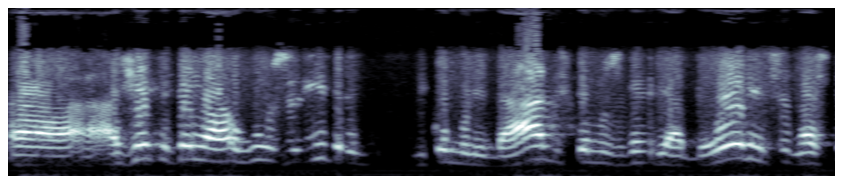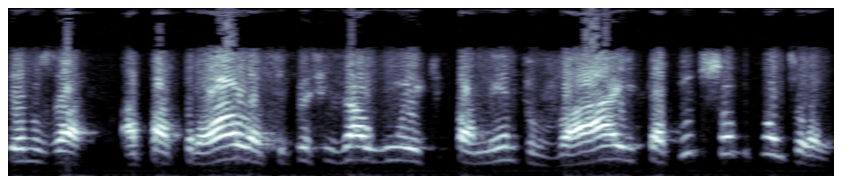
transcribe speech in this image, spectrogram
Ah, a gente tem alguns líderes de comunidades, temos vereadores, nós temos a, a patrola, se precisar algum equipamento vai, está tudo sob controle.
